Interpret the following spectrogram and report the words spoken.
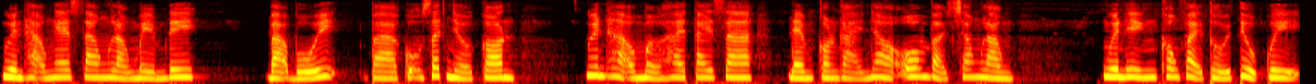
Nguyên Hạo nghe xong lòng mềm đi. Bạo bối, ba cũng rất nhớ con. Nguyên Hạo mở hai tay ra, đem con gái nhỏ ôm vào trong lòng. Nguyên Hình không phải thối tiểu quỷ,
